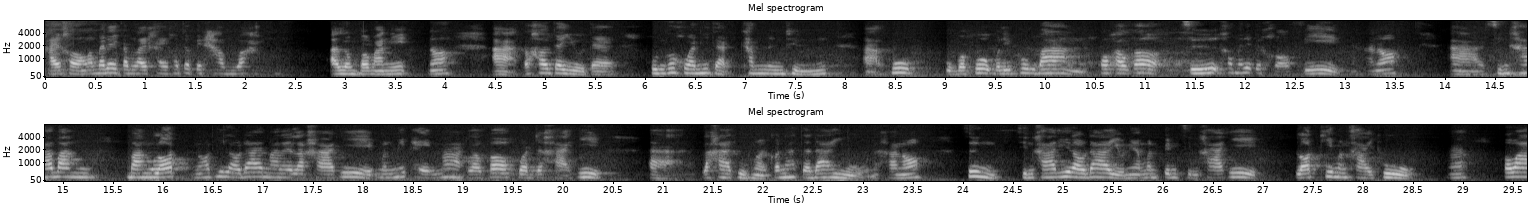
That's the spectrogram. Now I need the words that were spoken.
ขายของแล้วไม่ได้กำไรใครเขาจะไปทำวะอารมณ์ประมาณนี้เนาะอ่าก็เข้าใจอยู่แต่คุณก็ควรที่จะคำนึงถึงอ่าผู้อุปโภคบริโภคบ้าง เพราะเขาก็ซื้อเขาไม่ได้ไปขอฟรีนะคะเนาะอ่าสินค้าบาง บางล็อตเนาะที่เราได้มาในราคาที่มันไม่แพงมากแล้วก็ควรจะขายที่ราคาถูกหน่อยก็น่าจะได้อยู่นะคะเนาะซึ่งสินค้าที่เราได้อยู่เนี่ยมันเป็นสินค้าที่ล็อตที่มันขายถูกนะเพราะว่า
